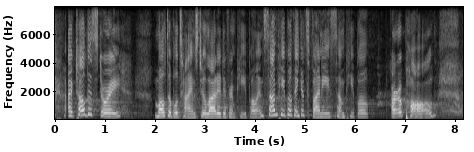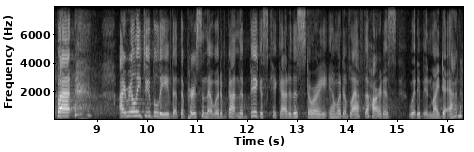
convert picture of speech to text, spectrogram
I've told this story multiple times to a lot of different people, and some people think it's funny, some people are appalled, but I really do believe that the person that would have gotten the biggest kick out of this story and would have laughed the hardest would have been my dad.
